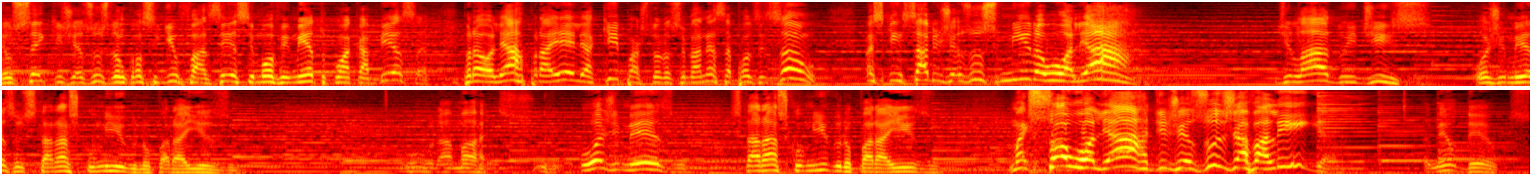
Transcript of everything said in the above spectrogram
Eu sei que Jesus não conseguiu fazer esse movimento com a cabeça para olhar para ele aqui, pastor Osimar, nessa posição, mas quem sabe Jesus mira o olhar de lado e diz: Hoje mesmo estarás comigo no paraíso. Hoje mesmo estarás comigo no paraíso. Mas só o olhar de Jesus já valia. Meu Deus.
